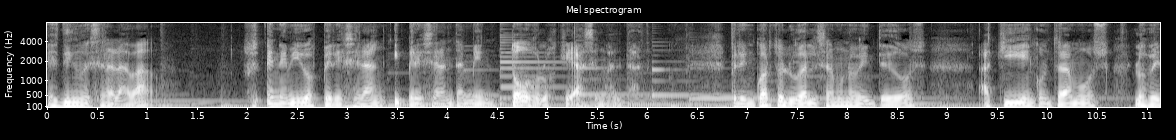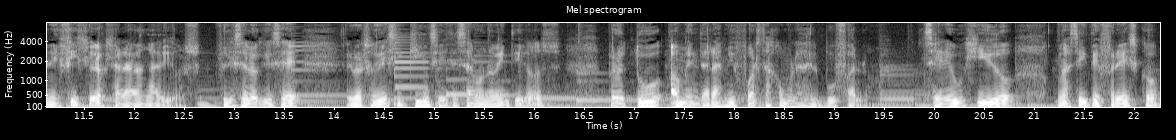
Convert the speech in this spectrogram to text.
es digno de ser alabado. Sus enemigos perecerán y perecerán también todos los que hacen maldad. Pero en cuarto lugar, el Salmo 92, aquí encontramos los beneficios de los que alaban a Dios. Fíjese lo que dice el verso 10 y 15 de este Salmo 92. Pero tú aumentarás mis fuerzas como las del búfalo. Seré ungido con aceite fresco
